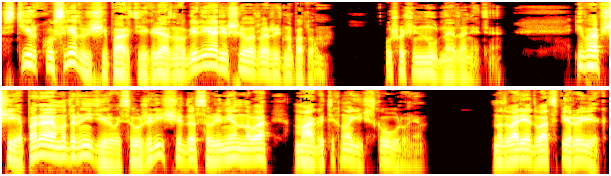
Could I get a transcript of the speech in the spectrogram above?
Стирку следующей партии грязного белья решил отложить на потом. Уж очень нудное занятие. И вообще, пора модернизировать свое жилище до современного маготехнологического уровня. На дворе 21 век,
